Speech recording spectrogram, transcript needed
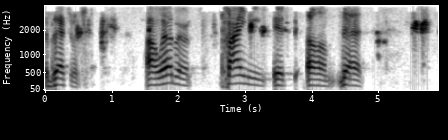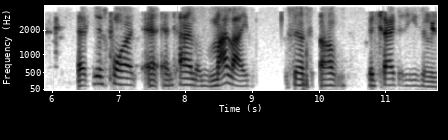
the veterans. However, finding it um, that at this point in time of my life, since um, the tragedies and the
